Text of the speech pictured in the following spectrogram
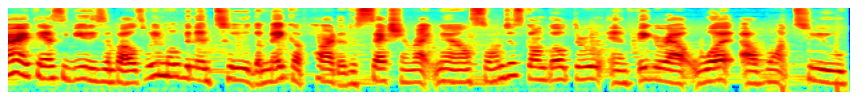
all right, Fancy Beauties and Bows, we moving into the makeup part of the section right now. So I'm just going to go through and figure out what I want to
